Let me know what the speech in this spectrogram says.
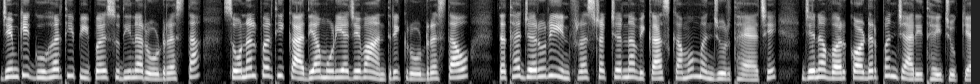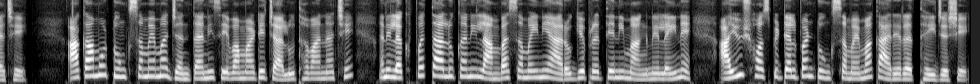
જેમ કે ગુહરથી પીપર સુધીના રોડ રસ્તા, સોનલ પરથી કાદિયામોડિયા જેવા આંતરિક રોડ રસ્તાઓ તથા જરૂરી ઇન્ફ્રાસ્ટ્રક્ચરના વિકાસકામો મંજૂર થયા છે, જેના વર્ક ઓર્ડર પણ જારી થઈ ચૂક્યા છે. આ કામો ટૂંક સમયમાં જનતાની સેવા માટે ચાલુ થવાના છે અને લખપત તાલુકાની લાંબા સમયની આરોગ્ય પ્રત્યેની માંગને લઈને આયુષ હોસ્પિટલ પણ ટૂંક સમયમાં કાર્યરત થઈ જશે.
